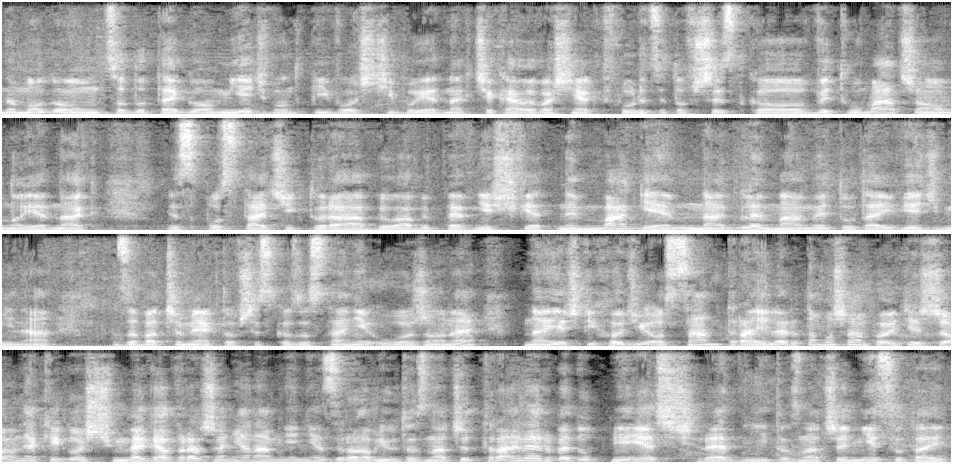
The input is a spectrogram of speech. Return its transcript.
no mogą co do tego mieć wątpliwości, bo jednak ciekawe właśnie jak twórcy to wszystko wytłumaczą, no jednak z postaci, która byłaby pewnie świetnym magiem, nagle mamy tutaj Wiedźmina. Zobaczymy, jak to wszystko zostanie ułożone. No a jeśli chodzi o sam trailer, to muszę powiedzieć, że on jakiegoś mega wrażenia na mnie nie zrobił. To znaczy, trailer według mnie jest średni, to znaczy nic tutaj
